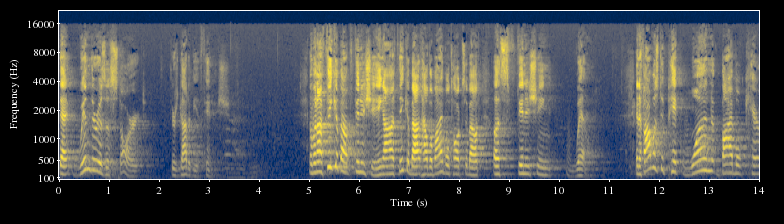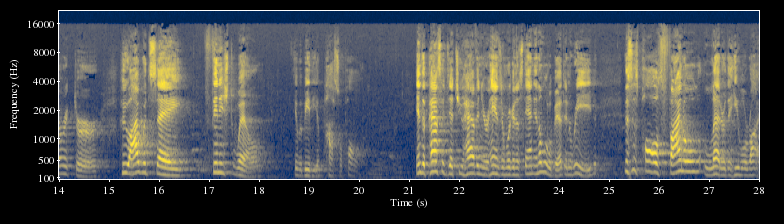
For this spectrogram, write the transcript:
that when there is a start, there's got to be a finish. And when I think about finishing, I think about how the Bible talks about us finishing well. And if I was to pick one Bible character who I would say finished well, it would be the Apostle Paul. In the passage that you have in your hands, and we're going to stand in a little bit and read, this is Paul's final letter that he will write.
